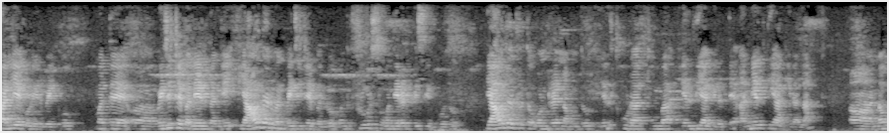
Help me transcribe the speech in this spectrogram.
ಪಲ್ಯಗಳು ಇರಬೇಕು. ಮತ್ತು ವೆಜಿಟೇಬಲ್ ಹೇಳ್ದಂಗೆ ಯಾವುದಾದ್ರು ಒಂದು ವೆಜಿಟೇಬಲ್ಲು ಒಂದು ಫ್ರೂಟ್ಸು ಒಂದೆರಡು ಪೀಸ್ ಇರ್ಬೋದು. ಯಾವುದಾದ್ರೂ ತೊಗೊಂಡ್ರೆ ನಮ್ಮದು ಹೆಲ್ತ್ ಕೂಡ ತುಂಬ ಹೆಲ್ದಿಯಾಗಿರುತ್ತೆ ಅನ್ಹೆಲ್ತಿ ಆಗಿರಲ್ಲ. ನಾವು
